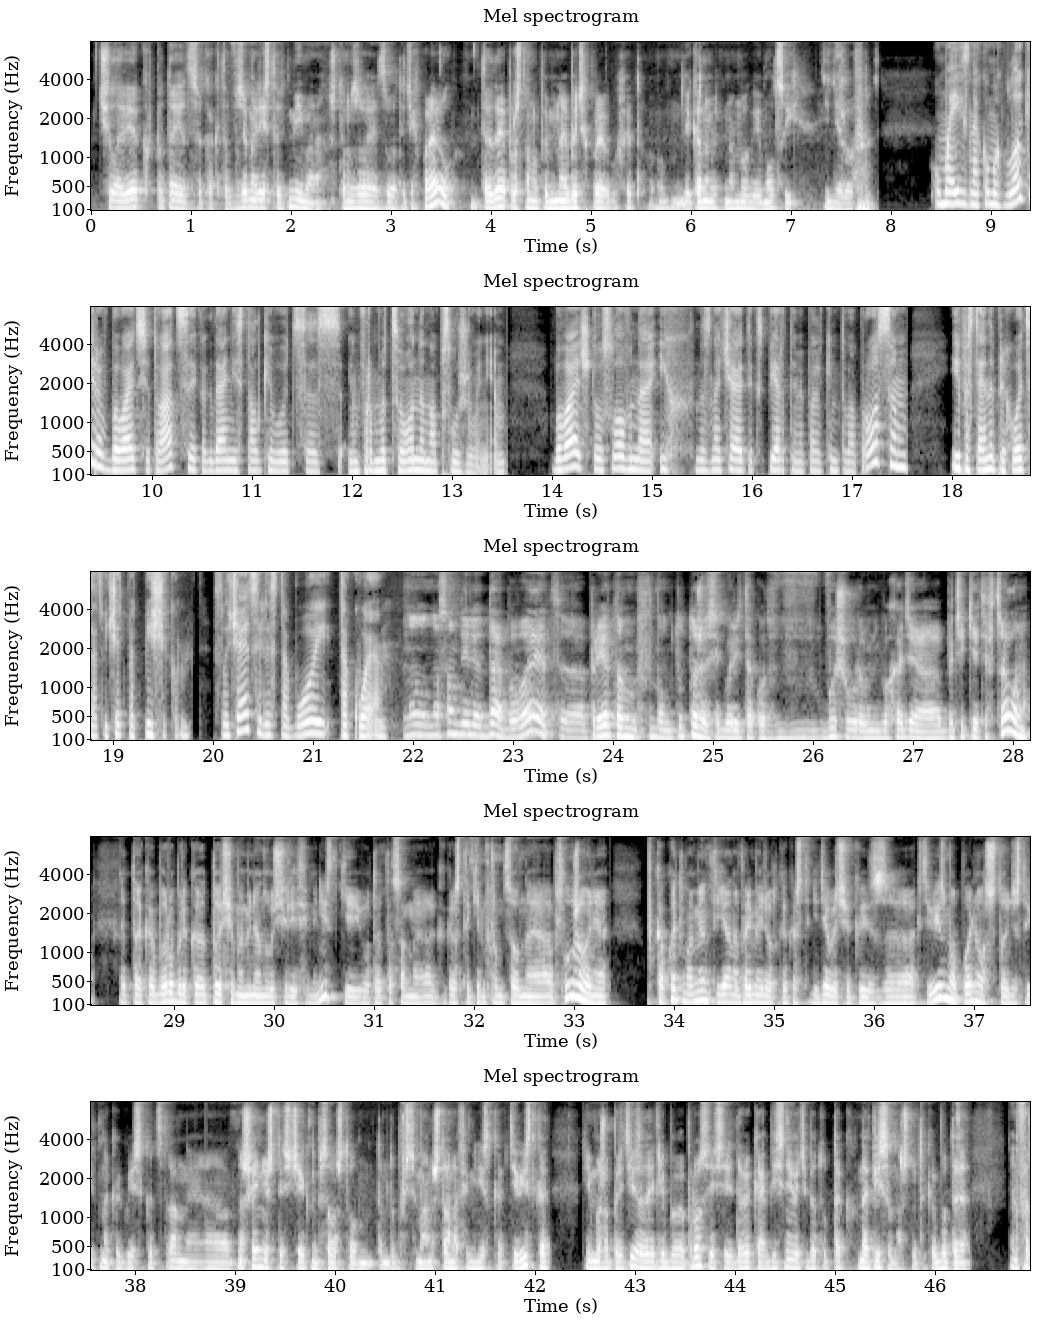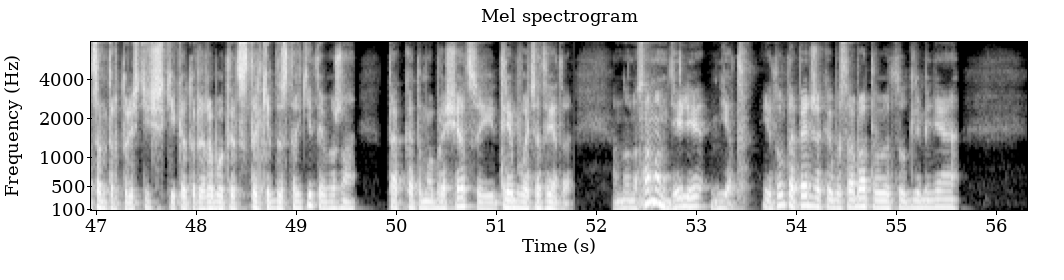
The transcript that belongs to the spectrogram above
человек пытается как-то взаимодействовать мимо, что называется, вот этих правил, тогда я просто напоминаю об этих правилах. Это экономит мне много эмоций и нервов. У моих знакомых блогеров бывают ситуации, когда они сталкиваются с информационным обслуживанием. Бывает, что условно их назначают экспертами по каким-то вопросам, и постоянно приходится отвечать подписчикам. Случается ли с тобой такое? Ну, на самом деле, да, бывает. Э, при этом, ну, тут тоже, если говорить так вот, выше уровень, выходя об этикете в целом, это как бы рубрика «То, чему меня научили феминистки», и вот это самое как раз-таки информационное обслуживание. В какой-то момент я на примере вот как раз-таки девочек из э, активизма понял, что действительно как бы есть какое-то странное э, отношение, что если человек написал, что он, там, допустим, она, что она феминистка, активистка, к ней можно прийти, задать любой вопрос, если давай-ка объясняю, у тебя тут так написано, что это как будто инфоцентр туристический, который работает с стальки до стальки, то можно так к этому обращаться и требовать ответа. Но на самом деле нет. И тут, опять же, как бы срабатывают для меня,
